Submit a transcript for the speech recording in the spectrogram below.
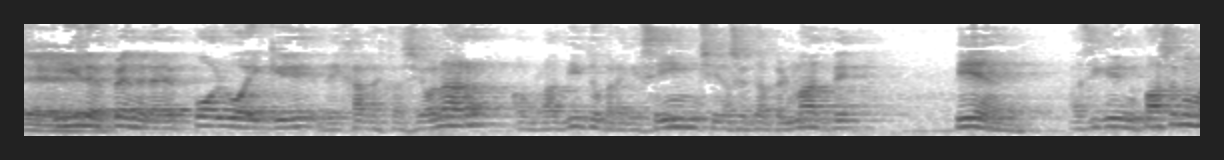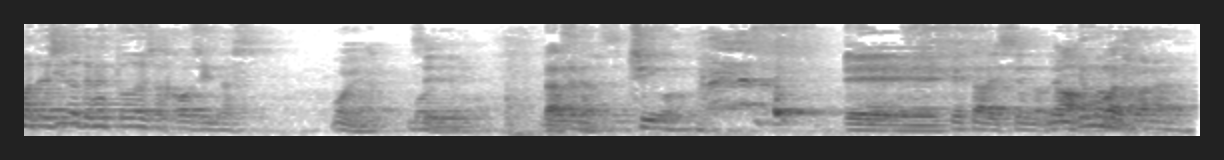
Eh, Y depende, la de polvo hay que dejarla estacionar un ratito para que se hinche y no se tape el mate. Bien, así que pasando un matecito tenés todas esas cositas. Muy bien, sí. Bueno, Gracias. chivo. Eh, ¿Qué estaba diciendo? El tema emocional.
